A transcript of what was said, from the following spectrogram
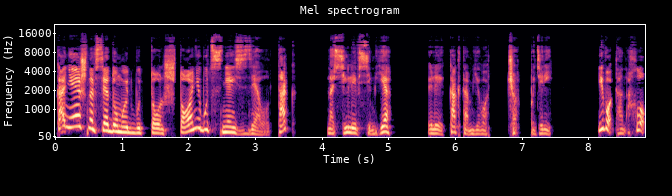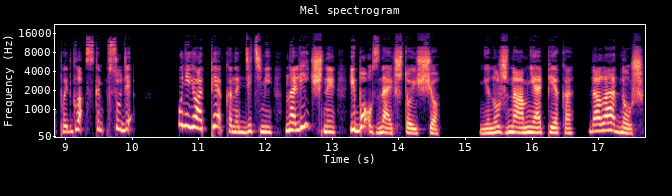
Конечно, все думают, будто он что-нибудь с ней сделал, так? Насилие в семье, или как там его, черт подери. И вот она хлопает глазками в суде. У нее опека над детьми, наличные, и бог знает, что еще. Не нужна мне опека. Да ладно уж,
